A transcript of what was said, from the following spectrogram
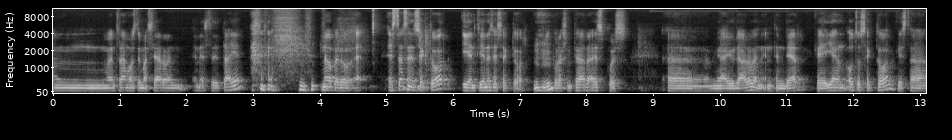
um, no entramos demasiado en, en este detalle. no, pero eh, estás en el sector y entiendes el sector. Uh -huh. Y por ejemplo, es pues... Uh, me ha ayudado a entender que hay un otro sector que está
